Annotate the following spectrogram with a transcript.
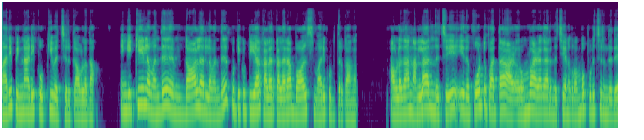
மாதிரி பின்னாடி கொக்கி வச்சிருக்கு அவ்வளோதான் இங்கே கீழே வந்து டாலரில் வந்து குட்டி குட்டியாக கலர் கலராக பால்ஸ் மாதிரி கொடுத்துருக்காங்க. அவ்வளோதான் நல்லா இருந்துச்சு. இதை போட்டு பார்த்தா ரொம்ப அழகாக இருந்துச்சு. எனக்கு ரொம்ப பிடிச்சிருந்தது.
